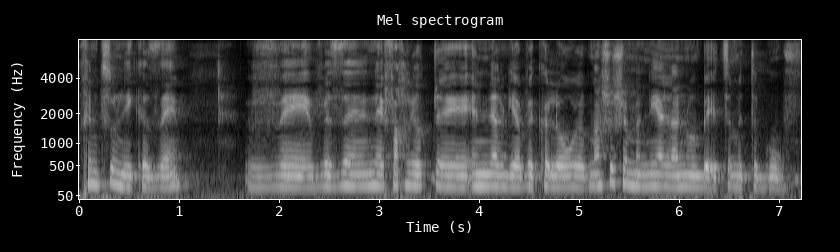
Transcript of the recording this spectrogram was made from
חמצוני כזה, ו, וזה נהפך להיות אה, אנרגיה וקלוריות, משהו שמניע לנו בעצם את הגוף.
